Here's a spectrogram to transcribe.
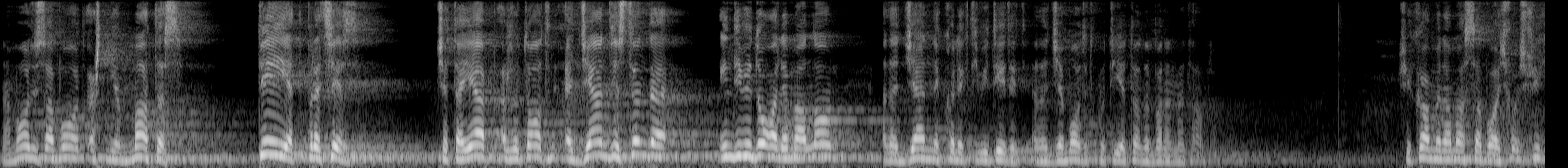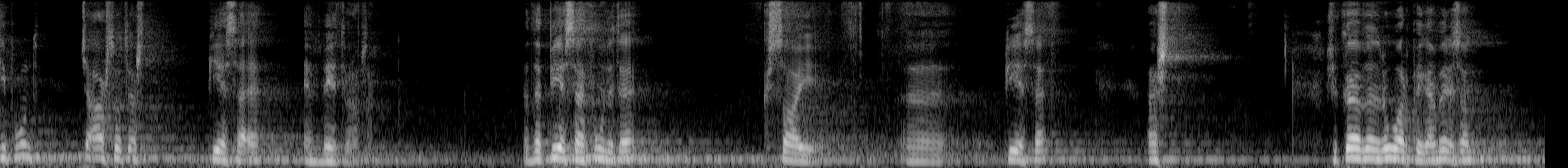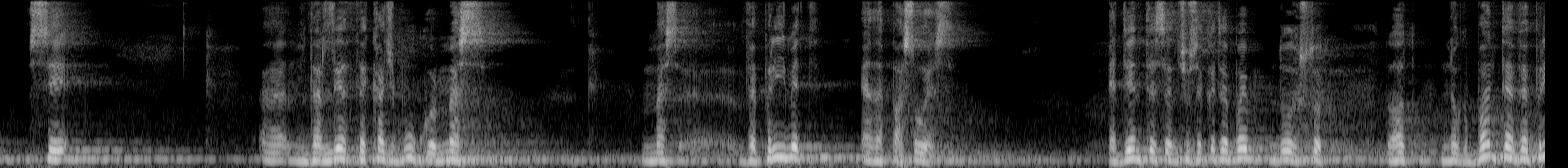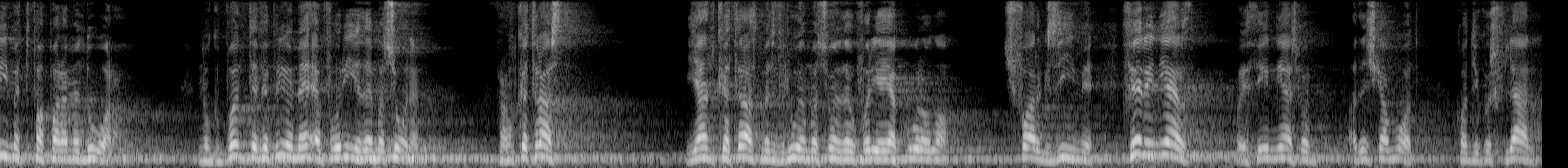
Namazi i sabahut është një matës tejet preciz që ta jep rezultatin e gjendjes tënde individuale me Allahun edhe gjendjen e kolektivitetit, edhe xhamatit ku ti jeton dhe banon me ta. Shiko me namaz sabahut, qysh i ki punët, që ashtu të është pjesa e e mbetur. Dhe pjesa e fundit e kësaj pjese është shiko i nderuar pejgamberi si ndërlidhte kaq bukur mes mes veprimit edhe pasojës E dinte se nëse këtë e bëjmë, ndodh kështu. Domethënë, nuk bënte veprime të paparamenduara. Nuk bënte veprime me eufori dhe emocione. Pra në këtë rast janë këtë rast me të vlu emocione dhe euforia ja kur Allah. Çfarë gëzimi? Thirri njerëzit, po i thirre njerëzit po a din çka bëhet? Ka dikush flen,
